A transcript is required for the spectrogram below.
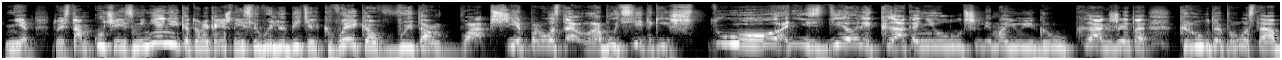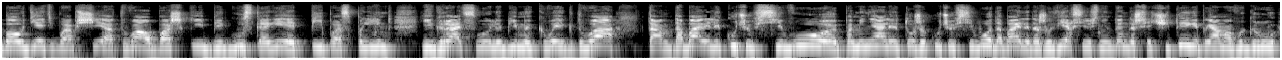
нет. То есть там куча изменений, которые, конечно, если вы любитель Квейка, вы там вообще просто будете такие, что они сделали, как они улучшили мою игру, как же это круто, просто обалдеть вообще, отвал башки, бегу скорее, пипа, спринт, играть свой любимый Quake 2, там добавили кучу всего, поменяли тоже кучу всего, добавили даже версию версию с Nintendo 64 прямо в игру.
